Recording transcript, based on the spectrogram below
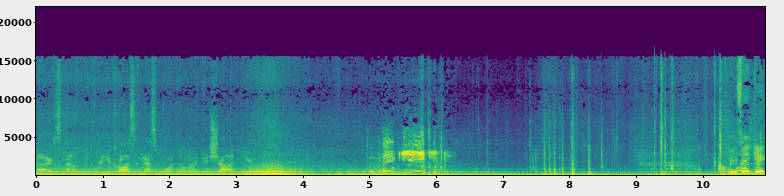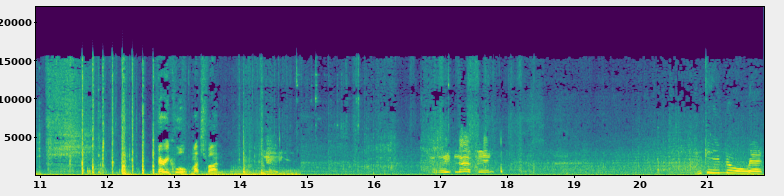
All right, stop before you cross in this one. I don't want to get shot. You. Okay. What do you think, Gabe? Very cool. Much fun. Nothing. You can't do it.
